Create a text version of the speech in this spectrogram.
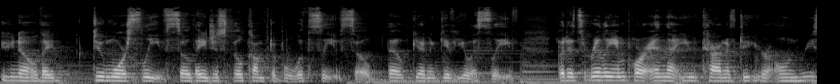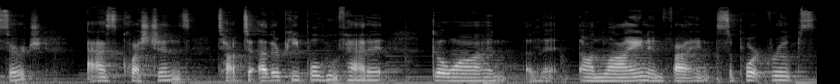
you know, they do more sleeves. So they just feel comfortable with sleeves. So they're going to give you a sleeve. But it's really important that you kind of do your own research, ask questions, talk to other people who've had it, go on online and find support groups,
